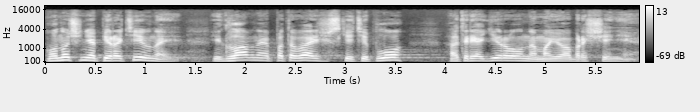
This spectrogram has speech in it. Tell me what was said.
Он очень оперативный и, главное, по-товарищески тепло отреагировал на мое обращение.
